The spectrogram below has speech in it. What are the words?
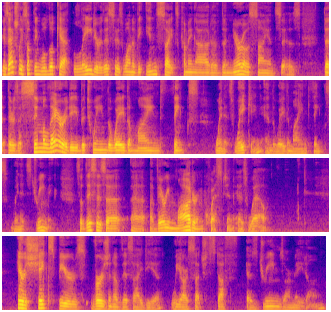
is actually something we'll look at later. This is one of the insights coming out of the neurosciences that there's a similarity between the way the mind thinks when it's waking and the way the mind thinks when it's dreaming. So this is a, a, a very modern question as well. Here is Shakespeare's version of this idea. We are such stuff as dreams are made on.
